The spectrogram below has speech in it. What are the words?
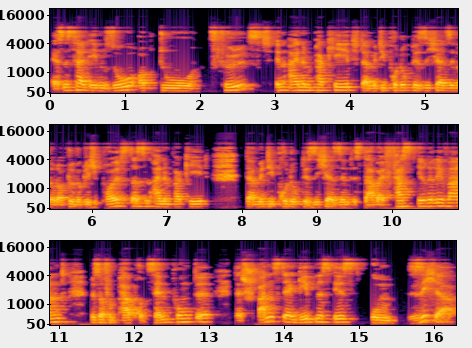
Es ist halt eben so, ob du füllst in einem Paket, damit die Produkte sicher sind, oder ob du wirklich polsterst in einem Paket, damit die Produkte sicher sind, ist dabei fast irrelevant, bis auf ein paar Prozentpunkte. Das spannendste Ergebnis ist, um sicher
